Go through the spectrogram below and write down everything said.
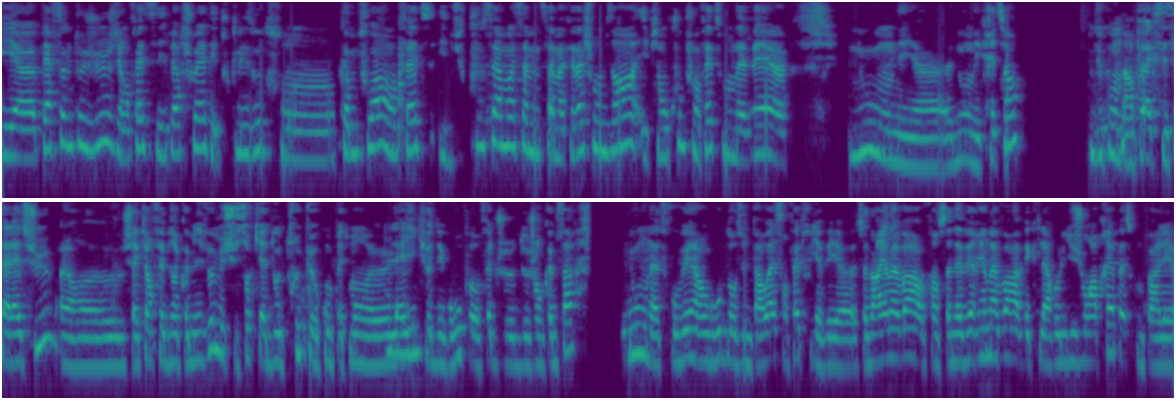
Et euh, personne te juge et en fait c'est hyper chouette et toutes les autres sont comme toi en fait. Et du coup ça moi ça ça m'a fait vachement bien. Et puis en couple en fait on avait euh, nous on est euh, nous on est chrétiens. Du coup on a un peu axé ça là-dessus. Alors chacun fait bien comme il veut mais je suis sûre qu'il y a d'autres trucs complètement mhm. laïques des groupes en fait de gens comme ça nous, on a trouvé un groupe dans une paroisse en fait où il y avait, ça n'a rien à voir, enfin ça n'avait rien à voir avec la religion après parce qu'on parlait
